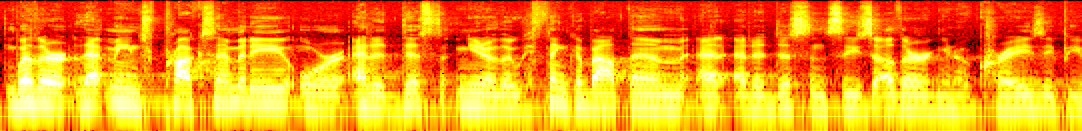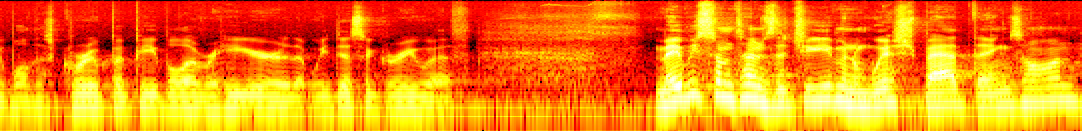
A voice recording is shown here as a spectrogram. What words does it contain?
Whether that means proximity or at a distance, you know, that we think about them at, at a distance, these other, you know, crazy people, this group of people over here that we disagree with. Maybe sometimes that you even wish bad things on.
